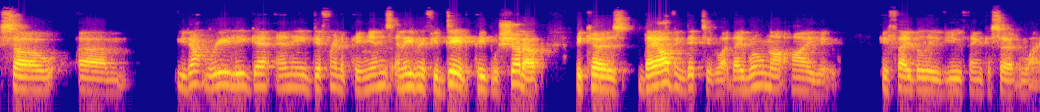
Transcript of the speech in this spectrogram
So um, you don't really get any different opinions. And even if you did, people shut up because they are vindictive. Like they will not hire you if they believe you think a certain way,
